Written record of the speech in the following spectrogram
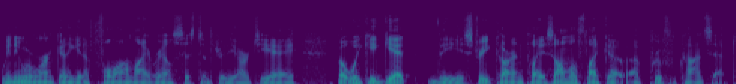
we knew we weren't going to get a full-on light rail system through the RTA, but we could get the streetcar in place almost like a, a proof of concept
